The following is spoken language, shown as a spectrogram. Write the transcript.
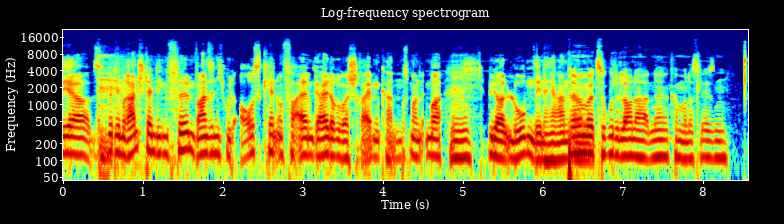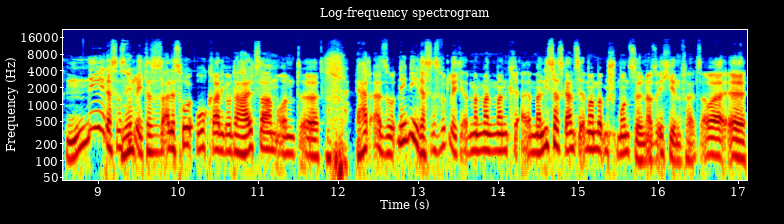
der sich mit dem randständigen Film wahnsinnig gut auskennt und vor allem geil darüber schreiben kann. Muss man immer wieder loben, den Herrn. Wenn man Ähm, mal zu gute Laune hat, ne, kann man das lesen. Nee, das ist Nee? wirklich, das ist alles ho hochgradig unterhaltsam und äh, er hat also, nee, nee, das ist wirklich, man, man, man, man liest das Ganze immer mit dem Schmunzeln, also ich jedenfalls, aber äh,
